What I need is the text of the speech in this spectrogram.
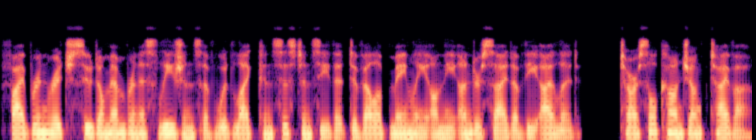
fibrin-rich pseudomembranous lesions of wood-like consistency that develop mainly on the underside of the eyelid, tarsal conjunctiva.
